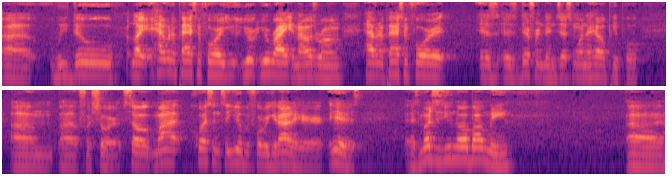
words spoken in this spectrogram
uh, we do like having a passion for it. You, you're you're right, and I was wrong. Having a passion for it is is different than just wanting to help people, um, uh, for sure. So my question to you before we get out of here is, as much as you know about me, uh,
